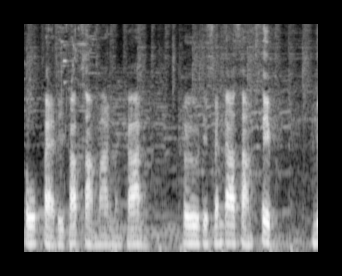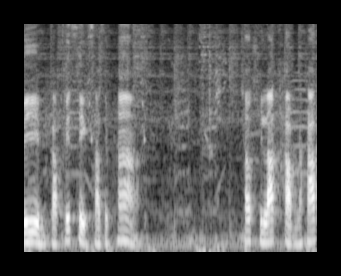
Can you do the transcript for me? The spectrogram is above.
ตรู8ดีบัฟสามานเหมือนกัน คือ Defender 30บีมกับฟิสิกส์35 เจ้าคิระขับนะครับ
